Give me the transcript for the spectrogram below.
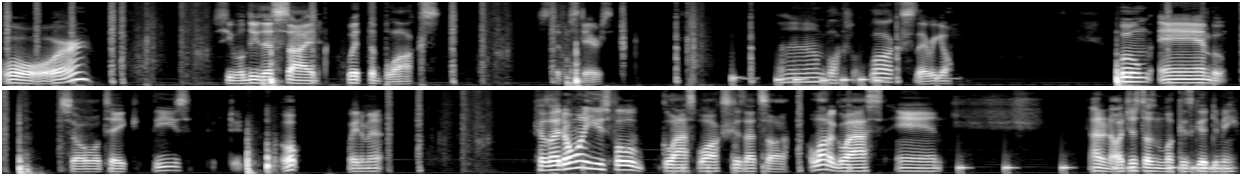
Or, see, we'll do this side with the blocks instead of stairs. Um, blocks, blocks. There we go. Boom and boom. So we'll take these. Oh, wait a minute. Because I don't want to use full glass blocks because that's a, a lot of glass and I don't know, it just doesn't look as good to me.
